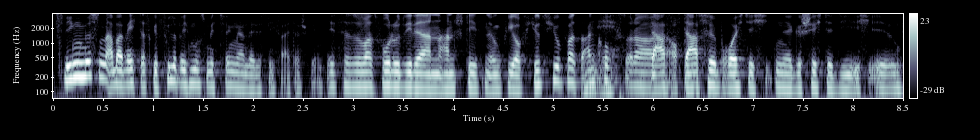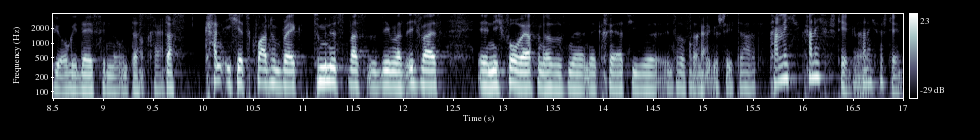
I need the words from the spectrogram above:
zwingen müssen, aber wenn ich das Gefühl habe, ich muss mich zwingen, dann werde ich es nicht weiterspielen. Ist das sowas, wo du dir dann anschließend irgendwie auf YouTube was anguckst? Nee, oder darf, dafür bräuchte ich eine Geschichte, die ich irgendwie originell finde. Und das, okay. das kann ich jetzt Quantum Break, zumindest was, dem, was ich weiß, äh, nicht vorwerfen, dass es eine, eine kreative, interessante okay. Geschichte hat. Kann ich, kann ich verstehen, ja. kann ich verstehen.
